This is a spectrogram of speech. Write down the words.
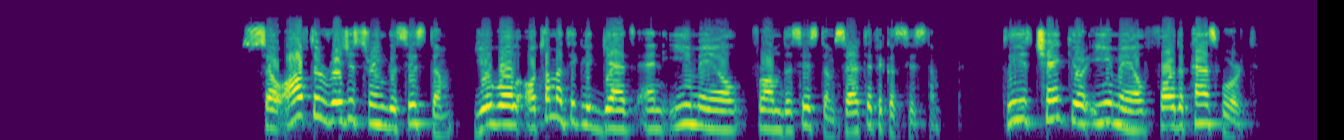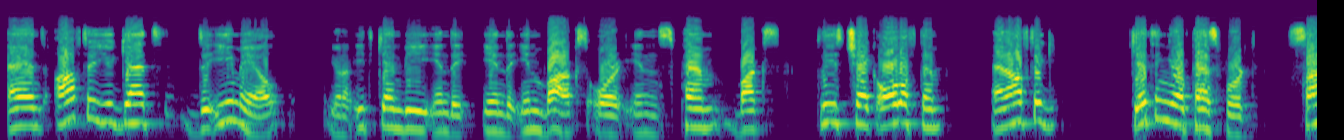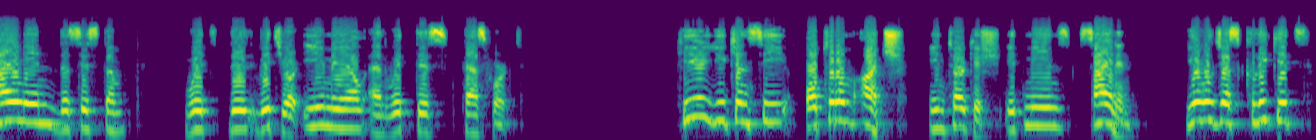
So after registering the system, you will automatically get an email from the system, certificate system. Please check your email for the password. And after you get the email, you know, it can be in the in the inbox or in spam box. Please check all of them. And after getting your password, sign in the system with, the, with your email and with this password. Here you can see oturum aç in Turkish. It means sign in. You will just click it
